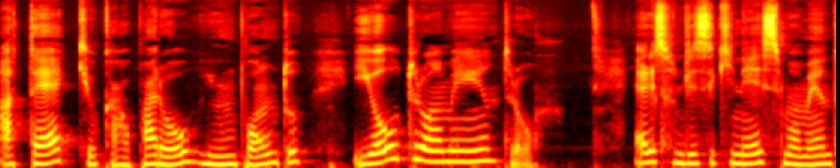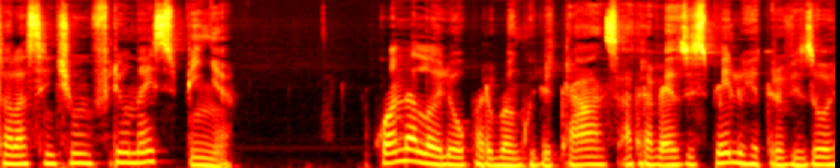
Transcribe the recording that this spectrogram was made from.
Até que o carro parou em um ponto e outro homem entrou. Ellison disse que nesse momento ela sentiu um frio na espinha. Quando ela olhou para o banco de trás, através do espelho retrovisor,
